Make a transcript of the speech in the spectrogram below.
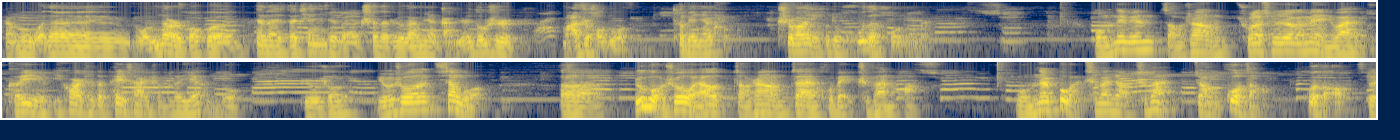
然后我在我们那儿，包括现在在天津这边吃的热干面，感觉都是麻质好多，特别粘口，吃完以后就糊在喉咙这儿。我们那边早上除了吃热干面以外，可以一块吃的配菜什么的也很多。比如说，比如说像我，呃，如果说我要早上在湖北吃饭的话，我们那儿不管吃饭叫吃饭，叫过早。过早？对。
